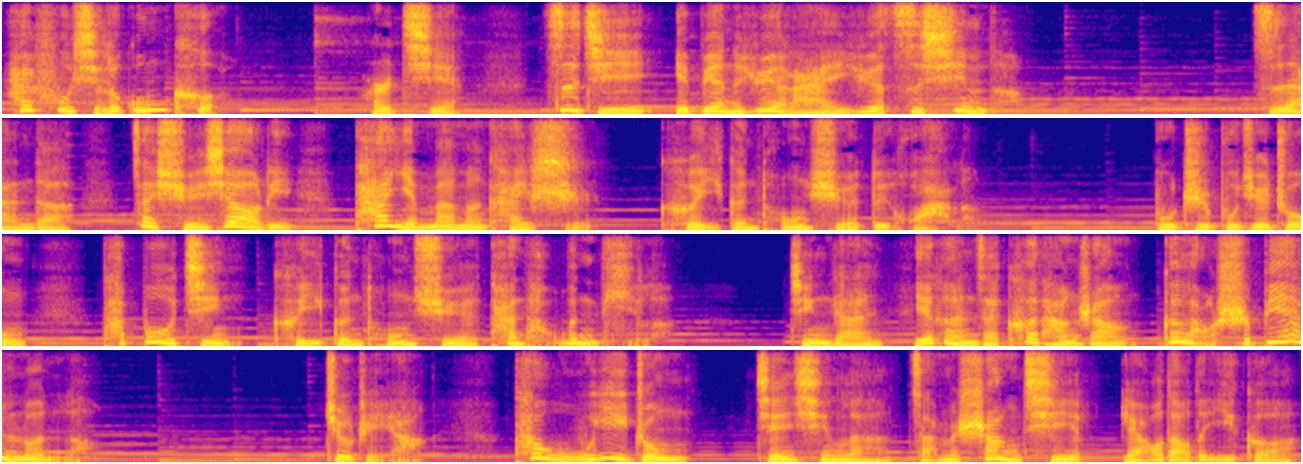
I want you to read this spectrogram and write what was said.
还复习了功课，而且自己也变得越来越自信了。自然的，在学校里，他也慢慢开始可以跟同学对话了，不知不觉中。他不仅可以跟同学探讨问题了，竟然也敢在课堂上跟老师辩论了。就这样，他无意中践行了咱们上期聊到的一个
